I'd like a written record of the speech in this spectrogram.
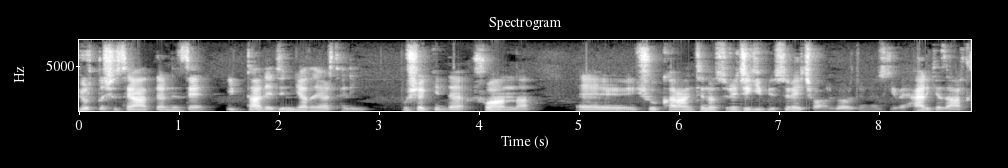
Yurt dışı seyahatlerinizi iptal edin ya da erteleyin. Bu şekilde şu anda e, şu karantina süreci gibi süreç var gördüğünüz gibi. Herkes artık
